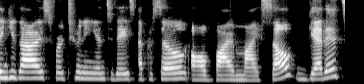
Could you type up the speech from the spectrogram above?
Thank you guys for tuning in today's episode all by myself. Get it?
